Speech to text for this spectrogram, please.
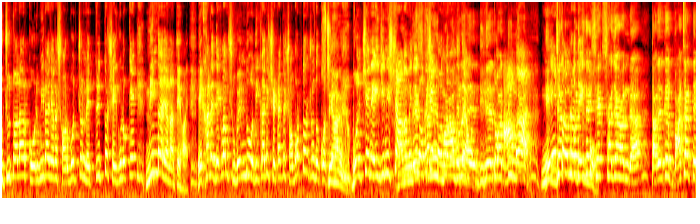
উঁচুতলার কর্মীরা যারা সর্বোচ্চ নেতৃত্ব সেগুলোকে নিন্দা জানাতে হয়। এখানে দেখলাম শুভেন্দু অধিকারী সেটাকে সমর্থন শুধু করছেন না। বলছেন এই জিনিসটা আগামী দিন অভিষেক দিনের পর দিন নির্যাতন শেখ শাহজাহানরা তাদেরকে বাঁচাতে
